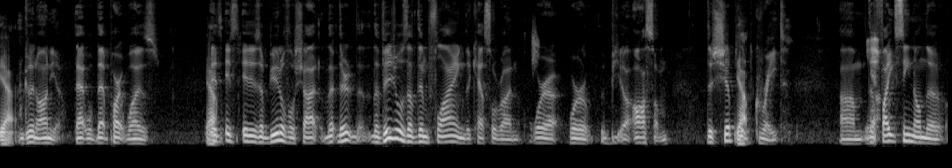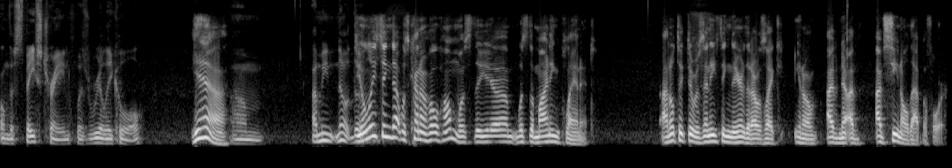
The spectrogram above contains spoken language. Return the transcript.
yeah. good on you. That that part was Yeah. It's, it's it is a beautiful shot. The, the, the visuals of them flying the Kessel Run were were uh, awesome. The ship Yeah. looked great. Um, the Yeah. fight scene on the on the space train was really cool. yeah. I mean, no, the only thing that was kind of ho hum was the um, was the mining planet. I don't think there was anything there that I was like, you know, I've ne- I've I've seen all that before.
